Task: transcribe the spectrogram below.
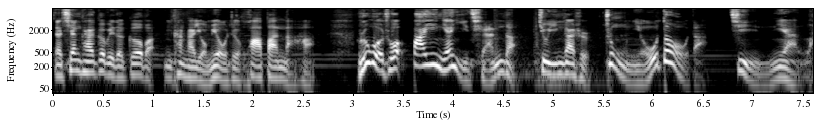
那掀开各位的胳膊，你看看有没有这个花斑呢？哈，如果说八一年以前的，就应该是种牛痘的纪念了。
